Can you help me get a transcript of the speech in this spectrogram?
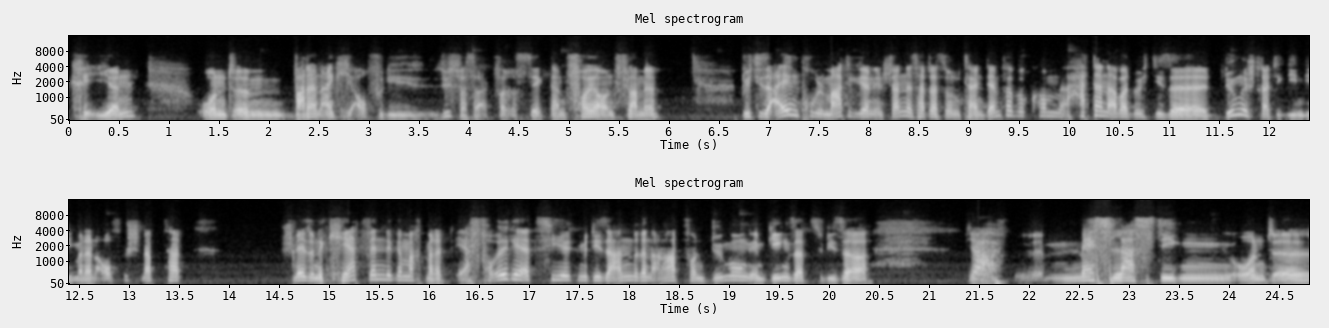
kreieren und ähm, war dann eigentlich auch für die Süßwasseraquaristik dann Feuer und Flamme durch diese Algenproblematik, die dann entstanden ist, hat das so einen kleinen Dämpfer bekommen, hat dann aber durch diese Düngestrategien, die man dann aufgeschnappt hat, schnell so eine Kehrtwende gemacht. Man hat Erfolge erzielt mit dieser anderen Art von Düngung im Gegensatz zu dieser ja, messlastigen und äh,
